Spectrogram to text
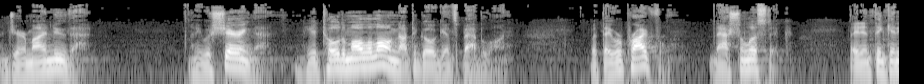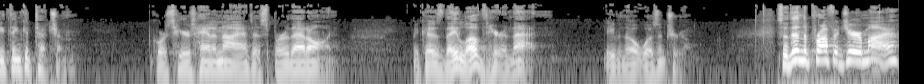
And Jeremiah knew that. And he was sharing that. He had told them all along not to go against Babylon. But they were prideful, nationalistic. They didn't think anything could touch them. Of course, here's Hananiah to spur that on because they loved hearing that, even though it wasn't true. So then the prophet Jeremiah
